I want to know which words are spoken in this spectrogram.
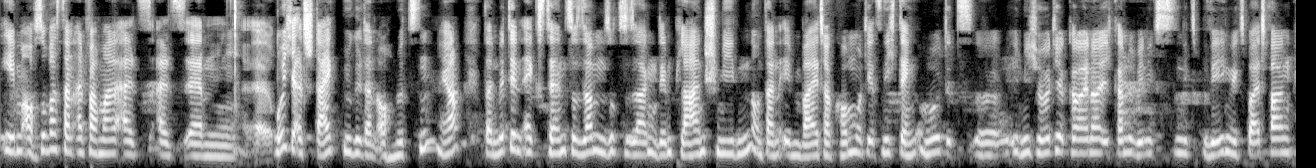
eben auch sowas dann einfach mal als als ähm, äh, ruhig als Steigbügel dann auch nutzen, ja, dann mit den externen zusammen sozusagen den Plan schmieden und dann eben weiterkommen und jetzt nicht denken, oh, jetzt, äh, mich hört hier keiner, ich kann wenigstens nichts bewegen, nichts beitragen.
